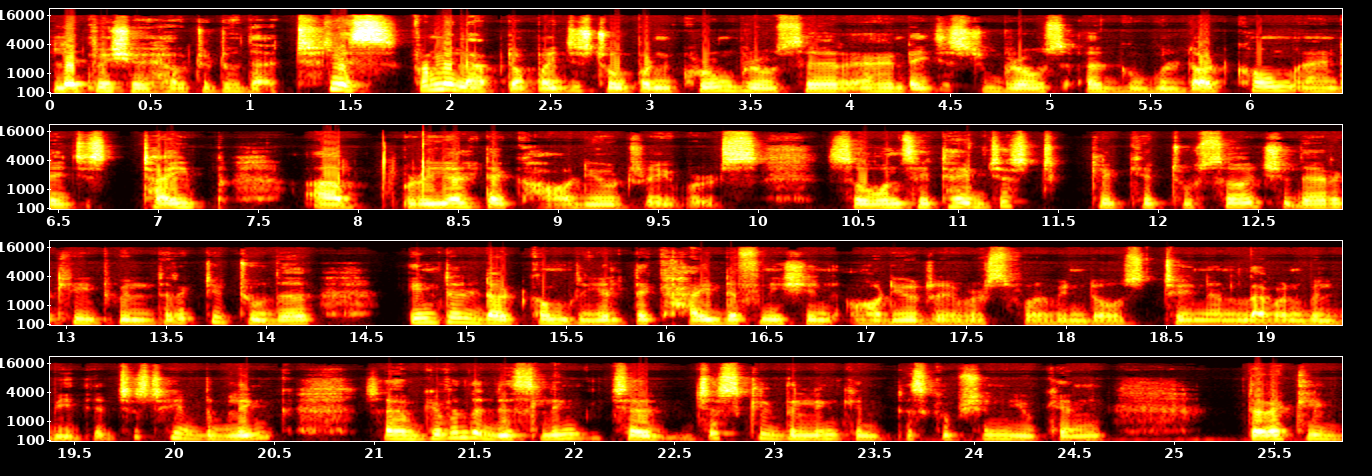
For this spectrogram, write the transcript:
Let me show you how to do that. Yes, from my laptop I just open Chrome browser and I just browse a google.com and I just type uh, Realtek audio drivers. So once I type just click it to search directly it will direct you to the Intel.com Realtek high definition audio drivers for Windows 10 and 11 will be there. Just hit the link. So I have given the this link. Just click the link in description. You can directly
